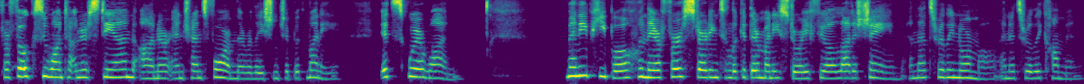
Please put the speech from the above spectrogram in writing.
For folks who want to understand, honor, and transform their relationship with money, it's square one. Many people, when they are first starting to look at their money story, feel a lot of shame, and that's really normal and it's really common.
